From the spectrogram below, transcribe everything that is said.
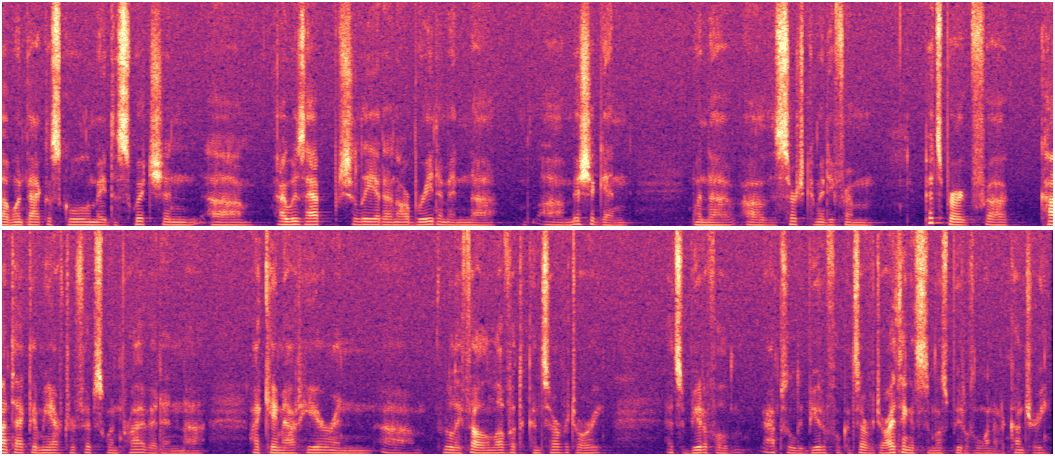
uh, went back to school and made the switch and um, I was actually at an arboretum in uh, uh, Michigan when the, the search committee from Pittsburgh contacted me after Phipps went private, and I came out here and um, really fell in love with the conservatory. It's a beautiful, absolutely beautiful conservatory. I think it's the most beautiful one in the country.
